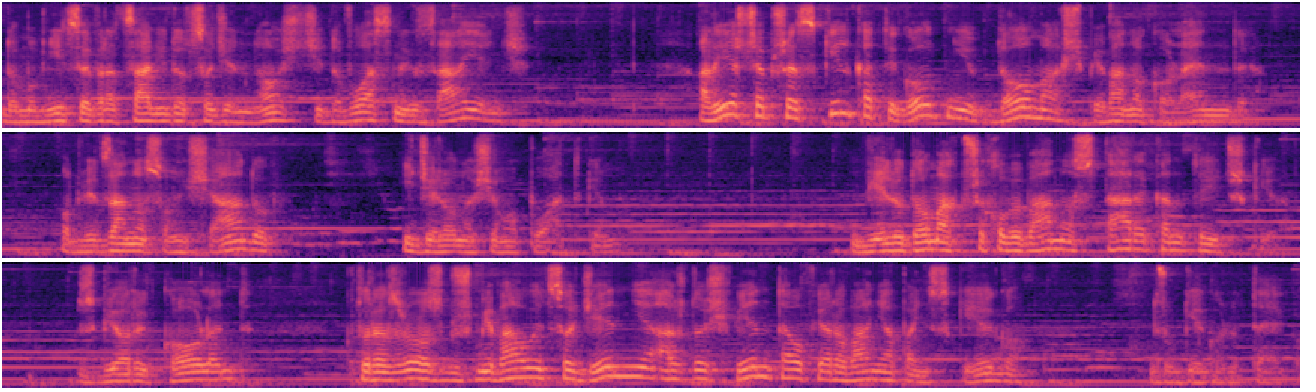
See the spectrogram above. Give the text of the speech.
Domownicy wracali do codzienności, do własnych zajęć, ale jeszcze przez kilka tygodni w domach śpiewano kolendy, odwiedzano sąsiadów i dzielono się opłatkiem. W wielu domach przechowywano stare kantyczki, zbiory kolęd, które rozbrzmiewały codziennie aż do święta ofiarowania pańskiego 2 lutego.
